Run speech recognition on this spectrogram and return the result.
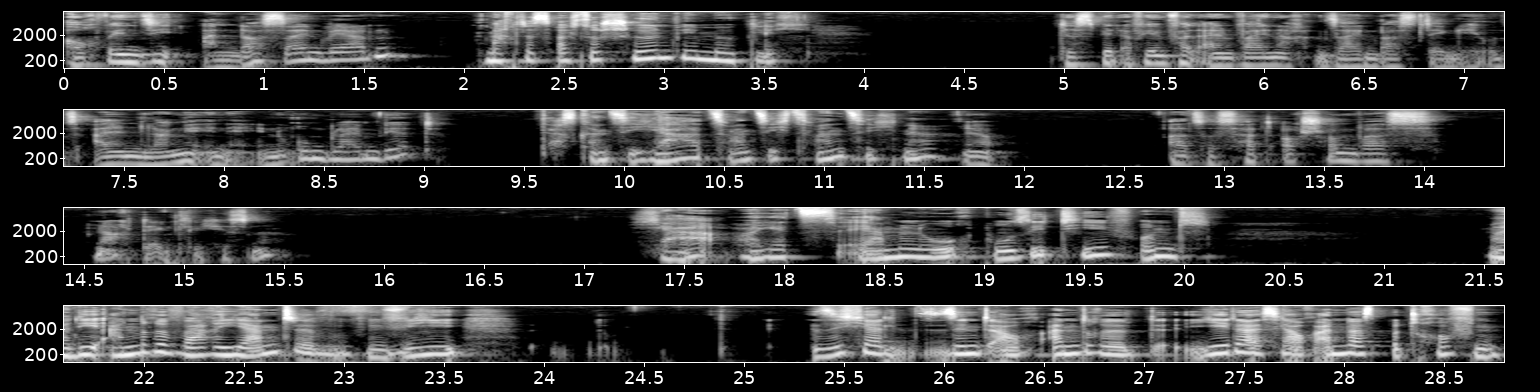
Auch wenn sie anders sein werden. Macht es euch so schön wie möglich. Das wird auf jeden Fall ein Weihnachten sein, was, denke ich, uns allen lange in Erinnerung bleiben wird. Das ganze Jahr 2020, ne? Ja. Also es hat auch schon was Nachdenkliches, ne? Ja, aber jetzt Ärmel hoch, positiv und mal die andere Variante, wie sicher sind auch andere, jeder ist ja auch anders betroffen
